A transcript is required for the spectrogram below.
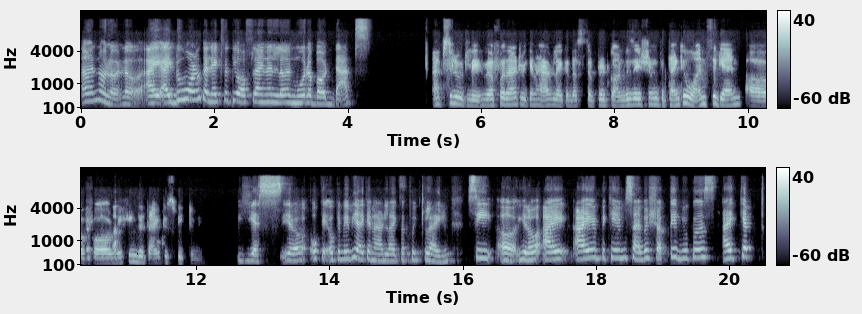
Uh, no, no, no. I, I do want to connect with you offline and learn more about dApps. Absolutely. Well, for that, we can have like a separate conversation. But thank you once again uh, for making the time to speak to me. Yes, you know, okay, okay, maybe I can add like a quick line. See, uh, you know, I I became Cyber Shakti because I kept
